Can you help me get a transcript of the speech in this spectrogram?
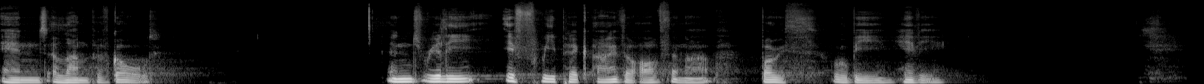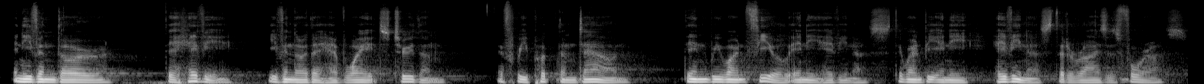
and a lump of gold. And really, if we pick either of them up, both will be heavy. And even though they're heavy, even though they have weight to them, if we put them down, then we won't feel any heaviness. There won't be any heaviness that arises for us.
